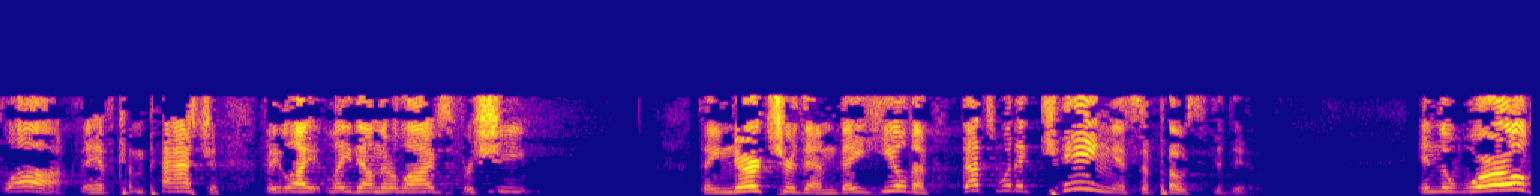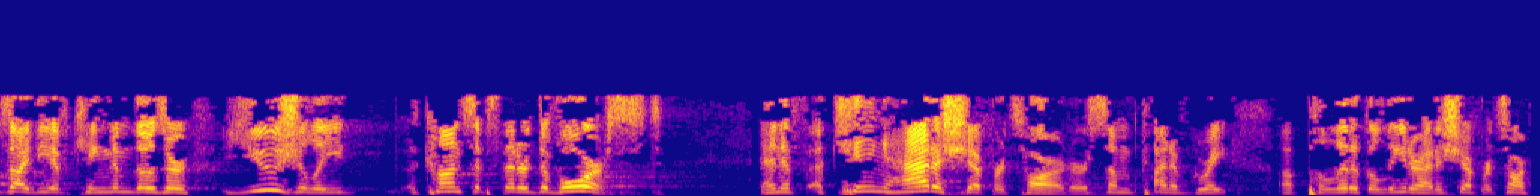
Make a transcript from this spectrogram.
flock. They have compassion. They lay, down their lives for sheep. They nurture them. They heal them. That's what a king is supposed to do. In the world's idea of kingdom, those are usually concepts that are divorced. And if a king had a shepherd's heart or some kind of great uh, political leader had a shepherd's heart,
